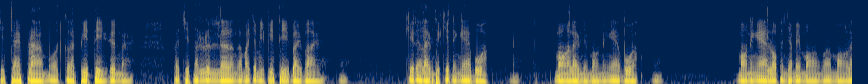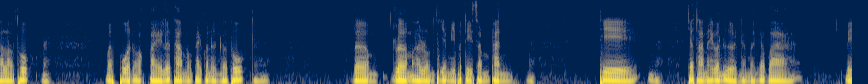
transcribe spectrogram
จิตใจปลาโมดเกิดปีติขึ้นมาพอจิตมันลื่นเริงก็มักจะมีปีติบ่อยๆคิดอะไรมันจะคิดในแง่บวก มองอะไรมันจะมองในแง่บวก มองในแง่ลบมันจะไม่มองว่ามองแล้วเราทุกข์นะเมื่อพูดออกไปหรือทำลงไปคนอื่นก็ทุกข์เริ่มเริ่มอารมณ์ที่จะมีปฏิสัมพันธ์ที่จะทำให้คนอื่นนะเหมือนกับว่ามี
